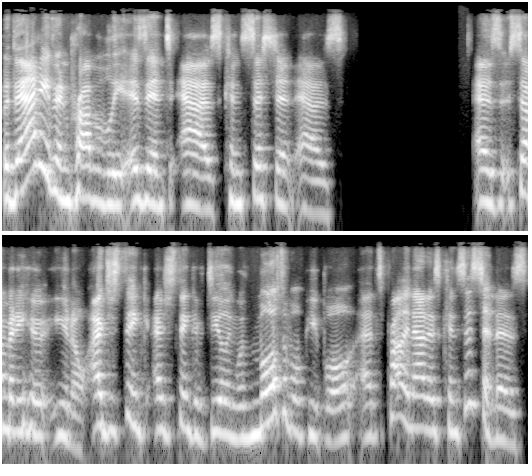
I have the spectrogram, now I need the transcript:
But that even probably isn't as consistent as as somebody who you know i just think i just think of dealing with multiple people it's probably not as consistent as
